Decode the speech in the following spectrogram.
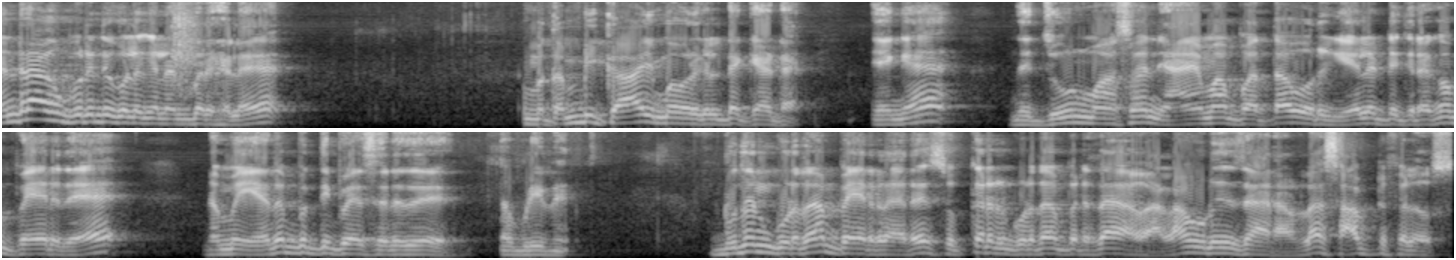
நன்றாக புரிந்து கொள்ளுங்கள் நண்பர்களே. நம்ம தம்பி காயும் அவர்கள்ட்ட கேட்டேன். ஏங்க இந்த ஜூன் மாதம் நியாயமாக பார்த்தா ஒரு ஏழு எட்டு கிரகம் பெயருதே நம்ம எதை பற்றி பேசுறது? அப்படின்னு. புதன் கூட தான் பெயர்றாரு சுக்கிரன் கூட தான் பெயர்றா அதெல்லாம் விடுங்க சார் அவெல்லாம் சாஃப்ட் ஃபெலோஸ்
